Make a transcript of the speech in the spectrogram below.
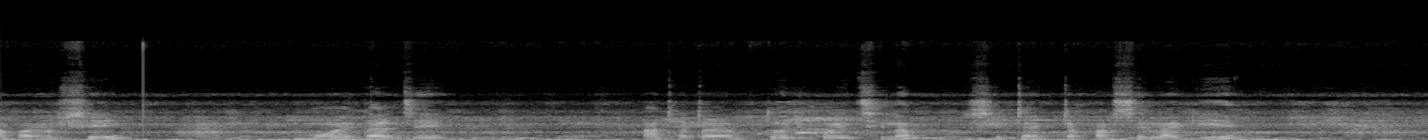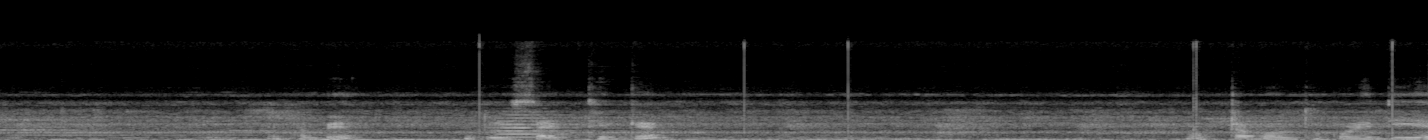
আবারও সেই ময়দার যে আঠাটা তৈরি করেছিলাম, সেটা একটা পাশে লাগিয়ে এভাবে দুই সাইড থেকে মুখটা বন্ধ করে দিয়ে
